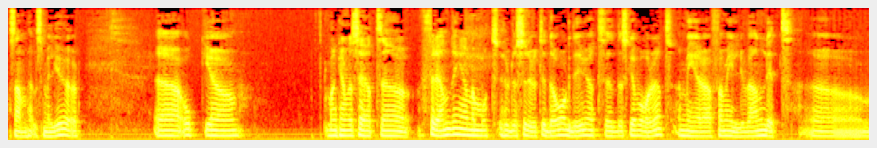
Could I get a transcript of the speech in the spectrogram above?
samhällsmiljöer. Eh, och eh, man kan väl säga att eh, förändringarna mot hur det ser ut idag det är ju att det ska vara ett mer familjevänligt eh,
